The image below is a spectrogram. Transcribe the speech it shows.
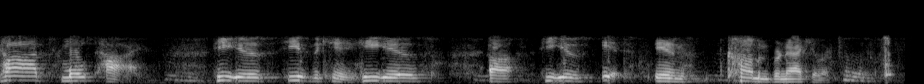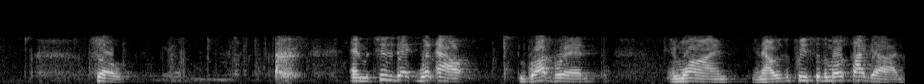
God Most High. He is He is the King. He is uh, He is it in common vernacular. So, and Melchizedek went out and brought bread and wine, and now he's a priest of the Most High God.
